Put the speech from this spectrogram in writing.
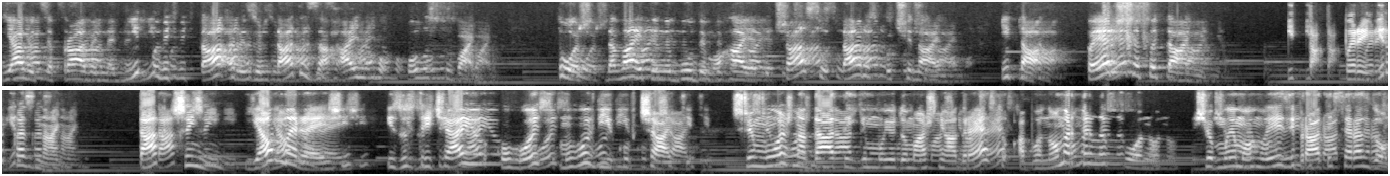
з'явиться правильна відповідь та результати загального голосування. Тож, давайте не будемо гаяти часу та розпочинаємо. І так, перше питання. І так, перевірка знань. Так чи ні? Я в мережі і зустрічаю когось мого віку в чаті. Чи можна дати їм мою домашню адресу або номер телефону, щоб ми могли зібратися разом?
